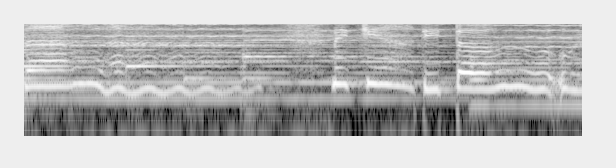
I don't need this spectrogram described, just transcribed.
咱要行伫倒位？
